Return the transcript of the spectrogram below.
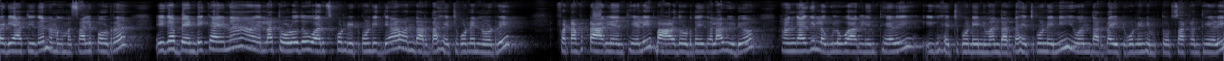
ರೆಡಿ ಆಗ್ತಿದೆ ನಮಗೆ ಮಸಾಲೆ ಪೌಡ್ರ್. ಈಗ ಬೆಂಡೆಕಾಯಿನ ಎಲ್ಲ ತೊಳೆದು ಒರೆಸ್ಕೊಂಡು ಇಟ್ಕೊಂಡಿದ್ದೆ ಒಂದು ಅರ್ಧ ಹೆಚ್ಕೊಂಡೇನು ನೋಡ್ರಿ. ಫಟಾಫಟ ಆಗಲಿ ಅಂಥೇಳಿ ಭಾಳ ದೊಡ್ಡದೈತಲ್ಲ ವಿಡಿಯೋ. ಹಾಗಾಗಿ ಲಘು ಲಘು ಆಗಲಿ ಅಂಥೇಳಿ ಈಗ ಹೆಚ್ಕೊಂಡೇನಿ, ಒಂದು ಅರ್ಧ ಹೆಚ್ಕೊಂಡೇನಿ, ಒಂದು ಅರ್ಧ ಇಟ್ಕೊಂಡೇನಿ ನಿಮ್ಗೆ ತೋರ್ಸಾಕಂತ ಹೇಳಿ.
